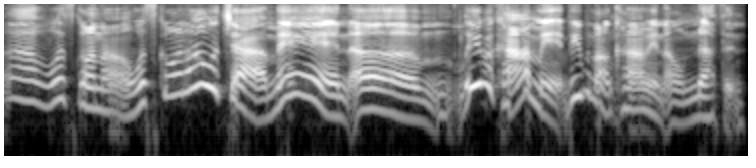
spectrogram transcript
Uh, what's going on? What's going on with y'all, man? Um, leave a comment. People don't comment on nothing.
